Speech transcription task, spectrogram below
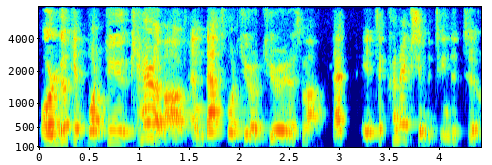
Or look at what do you care about, and that's what you're curious about. That it's a connection between the two.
